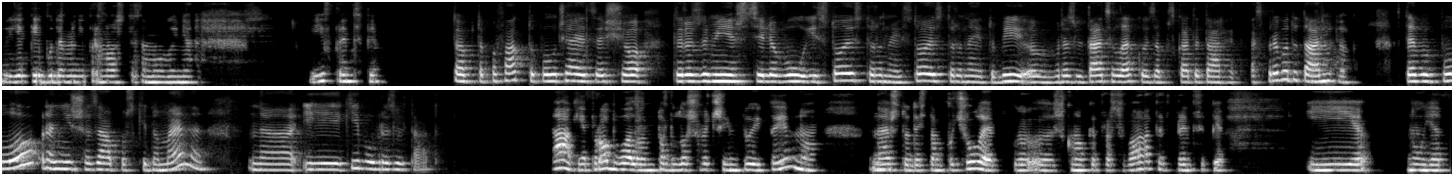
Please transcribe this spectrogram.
який буде мені приносити замовлення. І, в принципі, Тобто, по факту, виходить, що ти розумієш цільову і з тої сторони, і з тої сторони, і тобі е, в результаті легко запускати таргет. А з приводу ну таргету, так. в тебе було раніше запуски до мене, е, і який був результат? Так, я пробувала, ну, то було швидше інтуїтивно. Знаєш, то десь там почула, як е, з кнопки просувати, в принципі. І ну, я,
